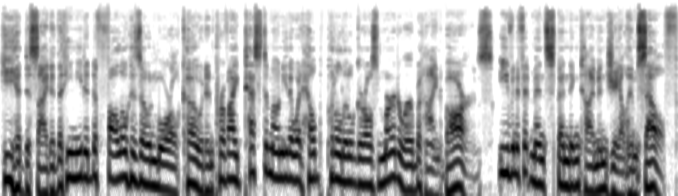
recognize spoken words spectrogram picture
He had decided that he needed to follow his own moral code and provide testimony that would help put a little girl's murderer behind bars, even if it meant spending time in jail himself.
